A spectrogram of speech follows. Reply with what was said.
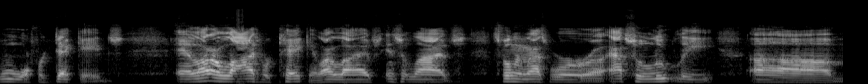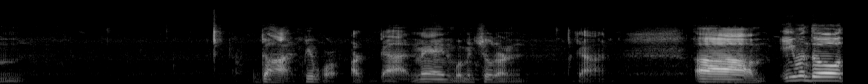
war for decades and a lot of lives were taken. A lot of lives, innocent lives, civilian lives were uh, absolutely um, gone. People are gone. Men, women, children, gone. Um, even though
